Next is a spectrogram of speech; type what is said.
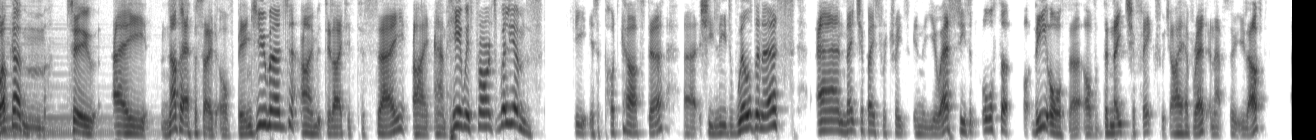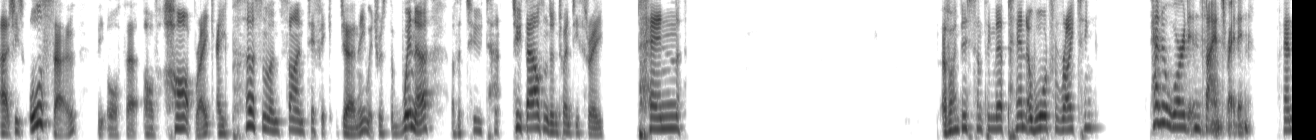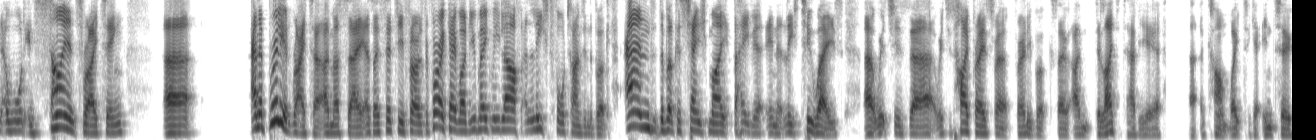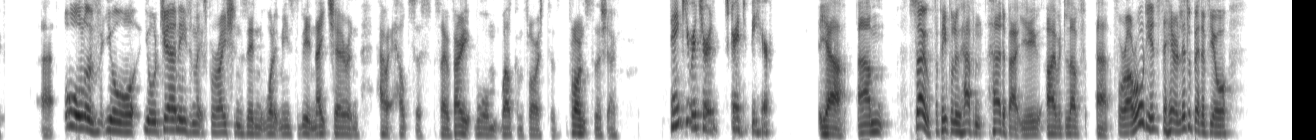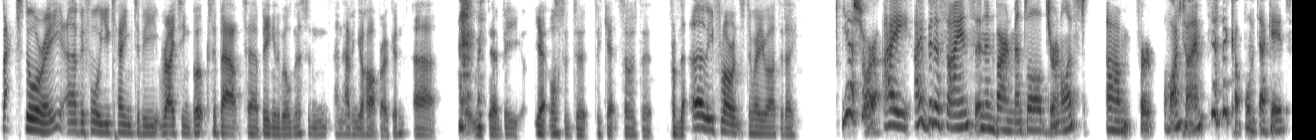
Welcome to a, another episode of Being Human. I'm delighted to say I am here with Florence Williams. She is a podcaster. Uh, she leads wilderness and nature-based retreats in the US. She's an author, the author of The Nature Fix, which I have read and absolutely loved. Uh, she's also the author of Heartbreak, a personal and scientific journey, which was the winner of the two ta- 2023 PEN. Have I missed something there? PEN Award for Writing? PEN Award in Science Writing. PEN Award in Science Writing. Uh, and a brilliant writer, I must say. As I said to you, Florence, before I came on, you made me laugh at least four times in the book, and the book has changed my behaviour in at least two ways, uh, which is uh, which is high praise for for any book. So I'm delighted to have you here, uh, and can't wait to get into uh, all of your your journeys and explorations in what it means to be in nature and how it helps us. So very warm welcome, Florence, to Florence to the show. Thank you, Richard. It's great to be here. Yeah. Um, so, for people who haven't heard about you, I would love uh, for our audience to hear a little bit of your backstory uh, before you came to be writing books about uh, being in the wilderness and, and having your heart broken. Uh, it would uh, be yeah awesome to to get some of the from the early Florence to where you are today. Yeah, sure. I I've been a science and environmental journalist um, for a long time, a couple of decades,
